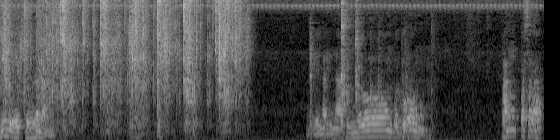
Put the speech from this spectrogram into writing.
liliit yung laman. Lagyan na rin natin yung bagoong pangpasarap.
